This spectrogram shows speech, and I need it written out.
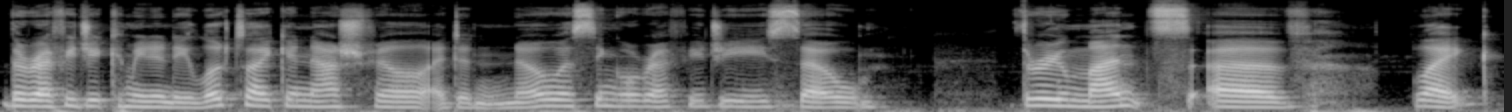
the refugee community looked like in Nashville. I didn't know a single refugee. So, through months of like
